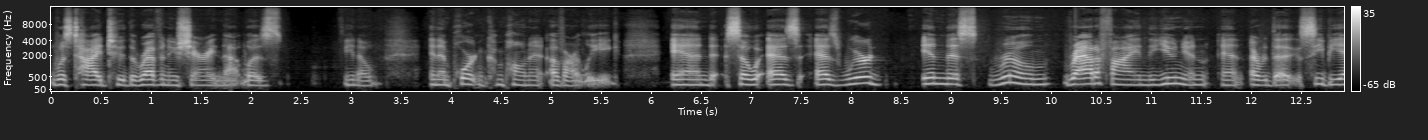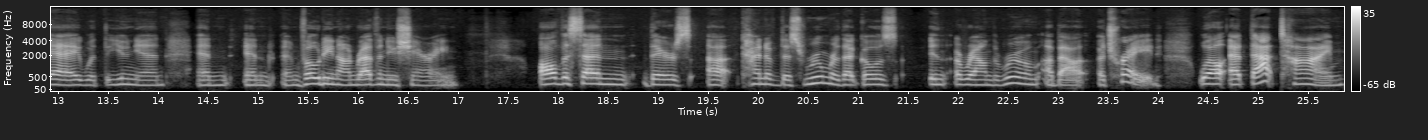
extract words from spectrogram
was tied to the revenue sharing that was, you know, an important component of our league. And so as as we're in this room ratifying the union and or the CBA with the union and and and voting on revenue sharing, all of a sudden there's uh, kind of this rumor that goes in around the room about a trade. Well, at that time,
